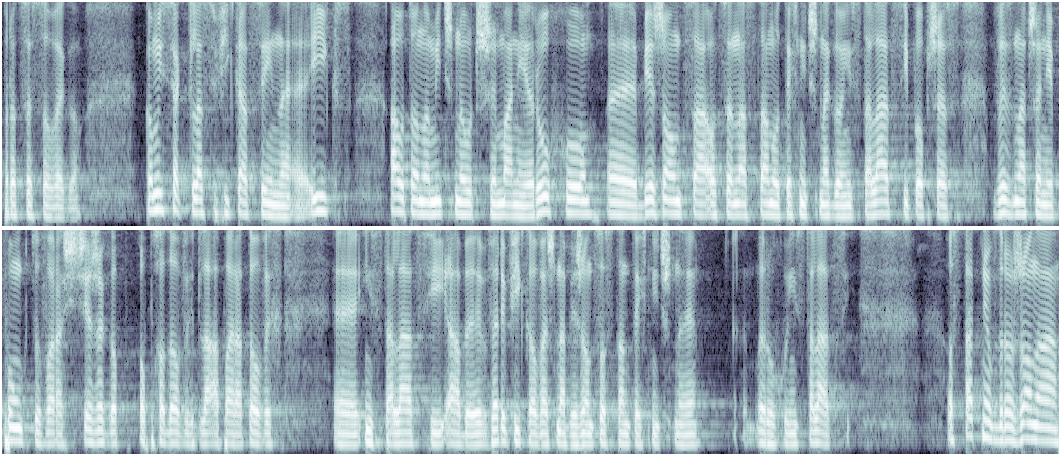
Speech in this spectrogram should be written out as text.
procesowego. Komisja klasyfikacyjna EX, autonomiczne utrzymanie ruchu, e, bieżąca ocena stanu technicznego instalacji poprzez wyznaczenie punktów oraz ścieżek obchodowych dla aparatowych e, instalacji, aby weryfikować na bieżąco stan techniczny ruchu instalacji. Ostatnio wdrożona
